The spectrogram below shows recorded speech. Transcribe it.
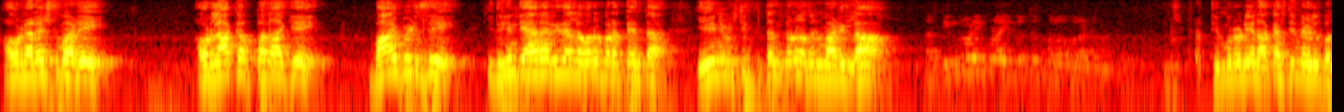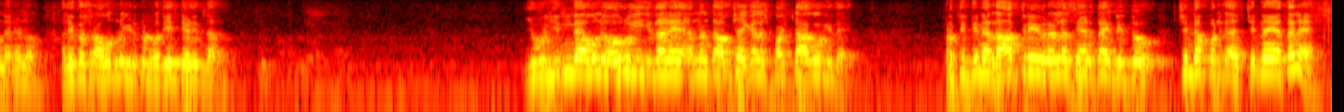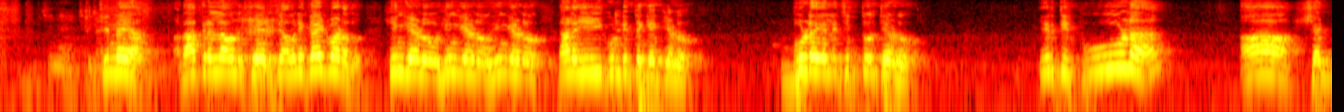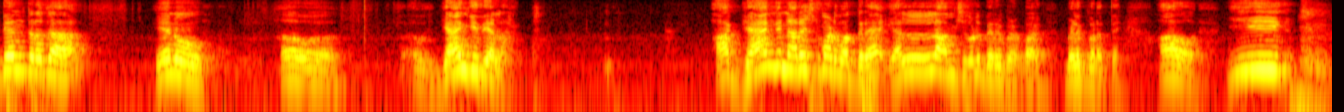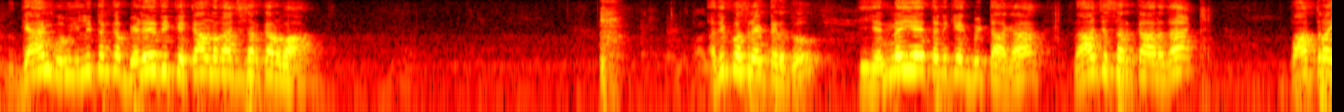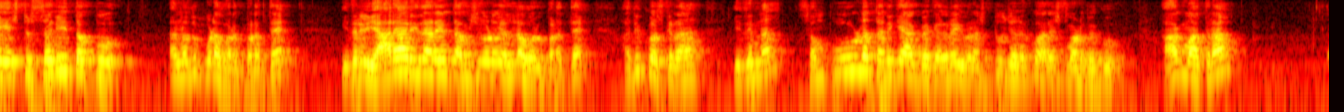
ಅವ್ರನ್ನ ಅರೆಸ್ಟ್ ಮಾಡಿ ಅವ್ರ ಲಾಕಪ್ಪಲ್ಲಿ ಹಾಕಿ ಬಾಯಿ ಬಿಡಿಸಿ ಇದ್ರ ಹಿಂದೆ ಯಾರ್ಯಾರಿದೆ ಅಲ್ಲ ಹೊರಗೆ ಬರುತ್ತೆ ಅಂತ ಏನು ನಿಮಿಷಕ್ಕೆ ತನಕನೂ ಅದನ್ನು ಮಾಡಿಲ್ಲ. ತಿಮ್ಮರೋಡಿ ಏನು ಆಕಾಶದಿಂದ ಇಳಿದು ಬಂದಾನೇನು? ಅದಕ್ಕೋಸ್ಕರ ಅವನು ಹಿಡ್ಕೊಂಡು ಹೋದಿ ಅಂತ ಹೇಳಿದ್ದು ನಾನು. ಇವ್ರ ಹಿಂದೆ ಅವನು ಅವರು ಇದ್ದಾರೆ ಅನ್ನೋಂಥ ಅಂಶ ಈಗೆಲ್ಲ ಸ್ಪಷ್ಟ ಆಗೋಗಿದೆ. ಪ್ರತಿದಿನ ರಾತ್ರಿ ಇವರೆಲ್ಲ ಸೇರ್ತಾ ಇದ್ದಿದ್ದು ಚಿನ್ನಪ್ಪನ ಚಿನ್ನಯ್ಯ ತಾನೆ? ಚಿನ್ನಯ್ಯ. ರಾತ್ರಿ ಎಲ್ಲ ಅವನು ಸೇರಿಸಿ ಅವನಿಗೆ ಗೈಡ್ ಮಾಡೋದು. ಹಿಂಗೆ ಹೇಳು ಹಿಂಗೆ ಹೇಳು ಹಿಂಗೆ ಹೇಳು. ನಾಳೆ ಈ ಗುಂಡಿ ತೆಗೆ ಕೇಳು. ಬುರುಡ ಎಲ್ಲಿ ಸಿಕ್ತು ಅಂತ ಹೇಳು. ಈ ರೀತಿ ಪೂರ್ಣ ಆ ಷಡ್ಯಂತ್ರದ ಏನು ಗ್ಯಾಂಗ್ ಇದೆಯಲ್ಲ? ಆ ಗ್ಯಾಂಗನ್ನ ಅರೆಸ್ಟ್ ಮಾಡಿ ಹೋದ್ರೆ ಎಲ್ಲ ಅಂಶಗಳು ಬೇರೆ ಬೆಳಗ್ಗೆ ಬರುತ್ತೆ. ಆ, ಈ ಗ್ಯಾಂಗು ಇಲ್ಲಿ ತನಕ ಬೆಳೆಯೋದಕ್ಕೆ ಕಾರಣ ರಾಜ್ಯ ಸರ್ಕಾರವಾ? ಅದಕ್ಕೋಸ್ಕರ ಹೇಳ್ತಾ ಇರೋದು ಈ ಎನ್ ಐ ಎ ತನಿಖೆಗೆ ಬಿಟ್ಟಾಗ ರಾಜ್ಯ ಸರ್ಕಾರದ ಪಾತ್ರ ಎಷ್ಟು ಸರಿ ತಪ್ಪು ಅನ್ನೋದು ಕೂಡ ಹೊರಗೆ ಬರುತ್ತೆ. ಇದರಲ್ಲಿ ಯಾರ್ಯಾರು ಇದ್ದಾರೆ ಅಂತ ಅಂಶಗಳು ಎಲ್ಲ ಹೊರಗೆ ಬರುತ್ತೆ. ಅದಕ್ಕೋಸ್ಕರ ಇದನ್ನು ಸಂಪೂರ್ಣ ತನಿಖೆ ಆಗಬೇಕಾದ್ರೆ ಇವರಷ್ಟು ಜನಕ್ಕೂ ಅರೆಸ್ಟ್ ಮಾಡಬೇಕು. ಆಗ ಮಾತ್ರ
